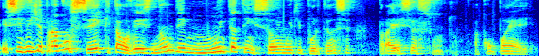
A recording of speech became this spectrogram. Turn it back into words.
Esse vídeo é para você que talvez não dê muita atenção e muita importância para esse assunto. Acompanhe aí.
